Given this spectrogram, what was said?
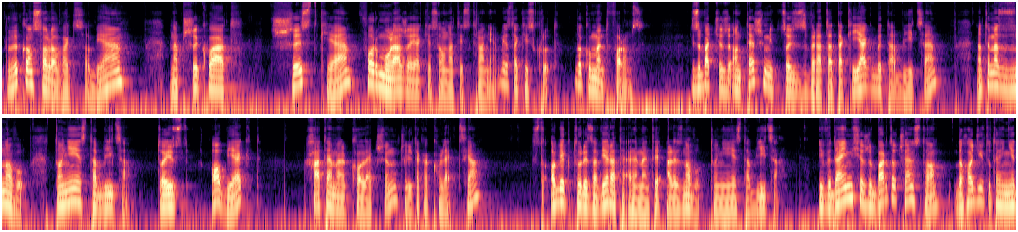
Wykonsolować sobie na przykład wszystkie formularze, jakie są na tej stronie. Jest taki skrót, document forms. I zobaczcie, że on też mi coś zwraca, takie jakby tablice. Natomiast znowu, to nie jest tablica, to jest obiekt HTML collection, czyli taka kolekcja. Jest to obiekt, który zawiera te elementy, ale znowu, to nie jest tablica. I wydaje mi się, że bardzo często dochodzi tutaj nie,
